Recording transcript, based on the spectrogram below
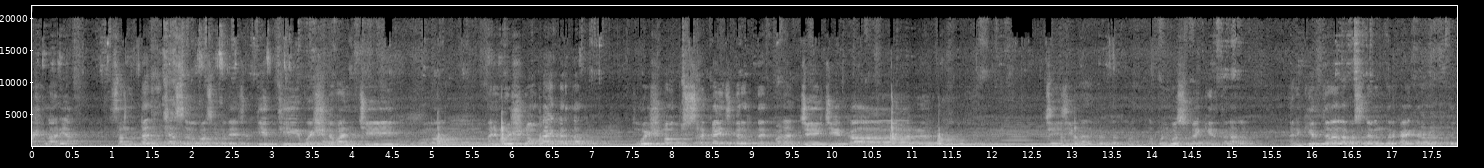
असणाऱ्या संतांच्या सहवासामध्ये यायचं. तेथे वैष्णवांचे. आणि वैष्णव काय करतात? वैष्णव दुसरं काहीच करत नाहीत मला जय जयकार. जय जयकार करतात महाराज. आपण बसलोय कीर्तनाला. आणि कीर्तनाला बसल्यानंतर काय करावं लागतं?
